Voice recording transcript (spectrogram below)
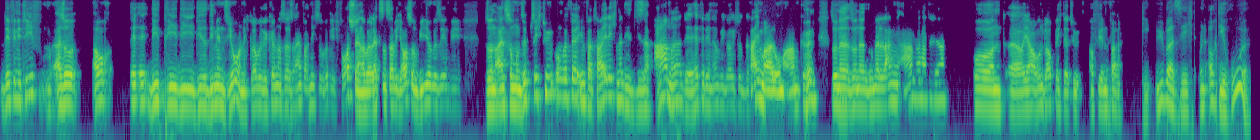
definitiv. Also auch die, die, die, diese Dimension, ich glaube, wir können uns das einfach nicht so wirklich vorstellen. Aber letztens habe ich auch so ein Video gesehen, wie so ein 1,75-Typ ungefähr ihn verteidigt. Ne? Die, diese Arme, der hätte den irgendwie, glaube ich, so dreimal umarmen können. So eine, so eine, so eine langen Arme hatte er. Und äh, ja, unglaublich, der Typ, auf jeden Fall. die Übersicht und auch die Ruhe.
